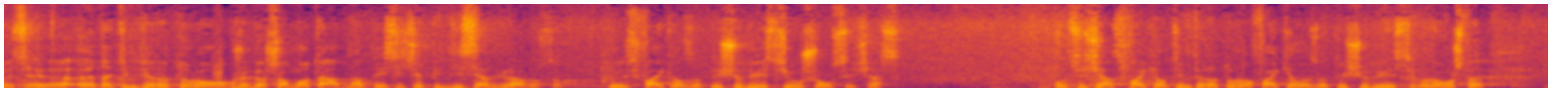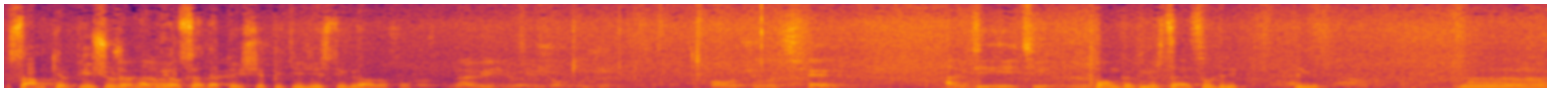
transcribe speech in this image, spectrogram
есть э, эта температура обжига шамота 1050 градусов. То есть факел за 1200 ушел сейчас. Вот сейчас факел, температура факела за 1200, потому что сам кирпич уже нагрелся до 1050 градусов. На видео еще хуже получилось. А где эти? Он как мерцает, смотри, Игорь. А,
